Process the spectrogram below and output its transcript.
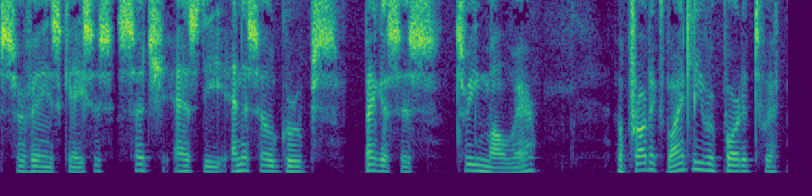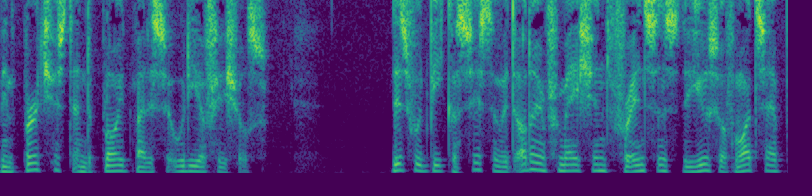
surveillance cases, such as the NSO Group's Pegasus 3 malware, a product widely reported to have been purchased and deployed by the Saudi officials. This would be consistent with other information, for instance, the use of WhatsApp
